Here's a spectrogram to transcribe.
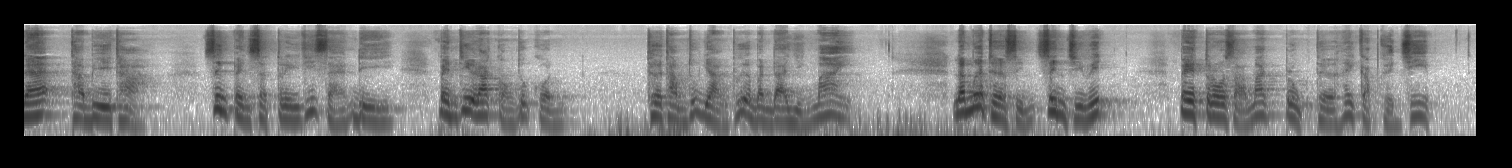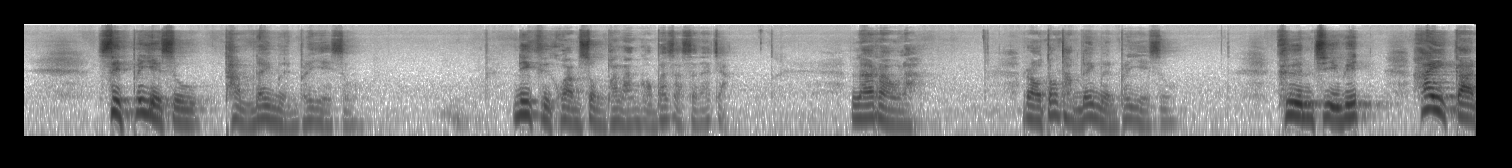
และทาบีธาซึ่งเป็นสตรีที่แสนดี เป็นที่รักของทุกคน เธอทำทุกอย่างเพื่อบรรดาหญิงไม้และเมื่อเธอสินสิ้นชีวิต เปโตรสามารถปลุกเธอให้กลับคืนชีพสิทธิพระเยซูทำได้เหมือนพระเยซู นี่คือความทรงพลังของพระศาสนาจักร และเราล่ะ เราต้องทำได้เหมือนพระเยซู คืนชีวิตให้การ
